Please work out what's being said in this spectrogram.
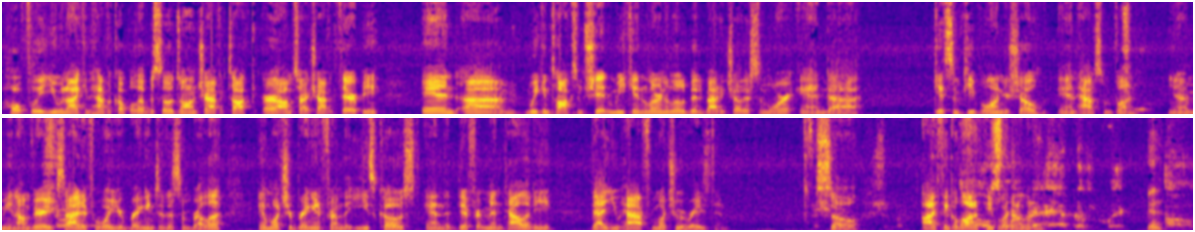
hopefully, you and I can have a couple episodes on traffic talk, or I'm sorry, traffic therapy, and um, we can talk some shit and we can learn a little bit about each other some more and uh, get some people on your show and have some fun. Sure. You know, what I mean, I'm very Sure. excited for what you're bringing to this umbrella and what you're bringing from the East Coast and the different mentality that you have from what you were raised in. For So, sure. I think a lot of people are going to learn. Add really quick. Yeah. Um,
